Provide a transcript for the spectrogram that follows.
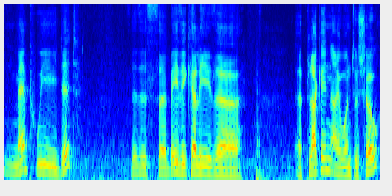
map we did. This is uh, basically the a plugin I want to show.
